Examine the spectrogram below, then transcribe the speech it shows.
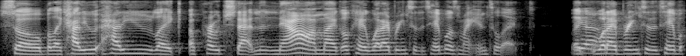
so but like how do you how do you like approach that and then now i'm like okay what i bring to the table is my intellect like Yeah. what I bring to the table.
